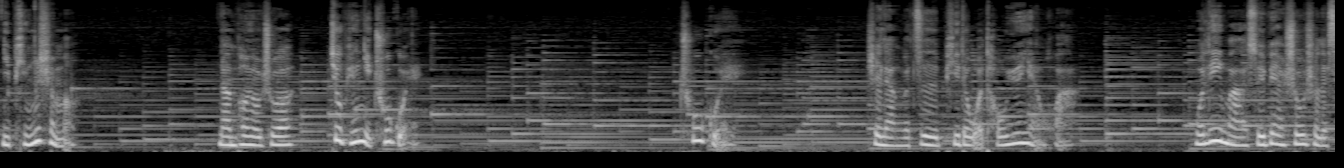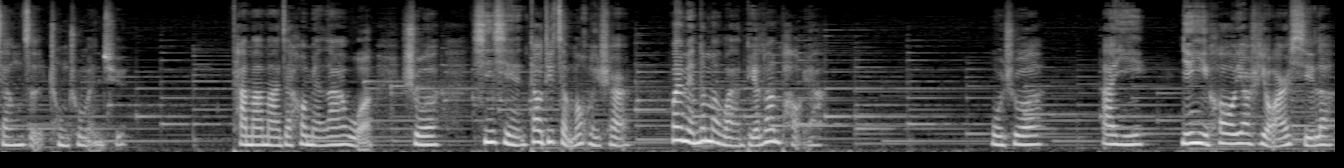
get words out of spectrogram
你凭什么？”男朋友说：“就凭你出轨。”出轨这两个字批得我头晕眼花，我立马随便收拾了箱子，冲出门去。他妈妈在后面拉我说：“欣欣，到底怎么回事？外面那么晚，别乱跑呀。”我说。阿姨，您以后要是有儿媳了，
